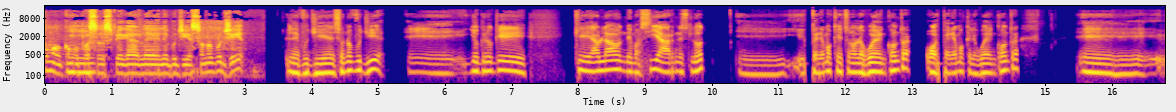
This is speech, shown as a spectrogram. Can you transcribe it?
¿Cómo, cómo posso spiegarle le bugie? Sono bugie. Le bugie, sono bugie. Eh, yo creo que, que ha hablado en demasía Arne Slot eh, y esperemos que esto no le juegue en contra o esperemos que le juegue en contra. Eh,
